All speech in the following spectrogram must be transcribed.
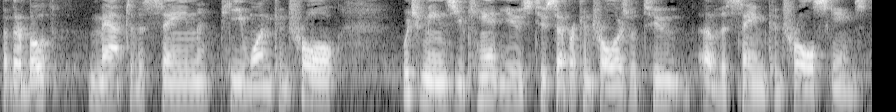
but they're both mapped to the same P1 control, which means you can't use two separate controllers with two of the same control schemes.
